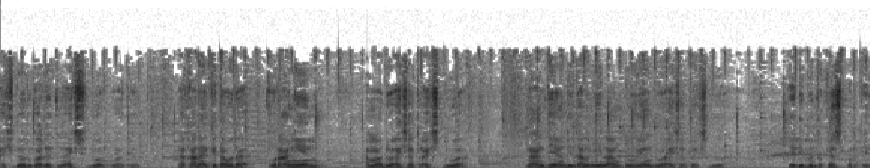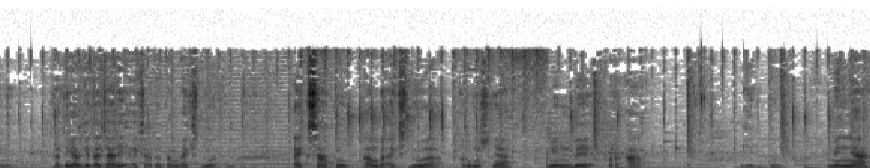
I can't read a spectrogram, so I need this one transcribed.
x2 dikuadratin x2 kuadrat. Nah karena kita udah kurangin sama 2x1 x2 nanti yang di dalam hilang tuh yang 2x1 x2 jadi bentuknya seperti ini. Nah tinggal kita cari x1 tambah x2 x1 tambah x2 rumusnya min B per A. Gitu. Minnya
